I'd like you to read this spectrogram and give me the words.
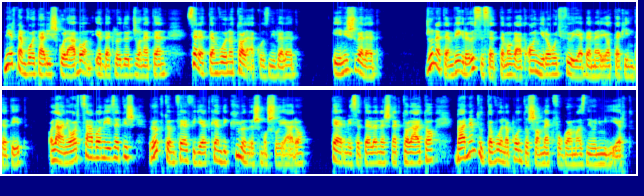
Miért nem voltál iskolában? érdeklődött Jonathan. Szerettem volna találkozni veled. Én is veled? Jonathan végre összeszedte magát annyira, hogy följebb emelje a tekintetét. A lány arcába nézett is, rögtön felfigyelt Kendi különös mosolyára. Természetellenesnek találta, bár nem tudta volna pontosan megfogalmazni, hogy miért.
